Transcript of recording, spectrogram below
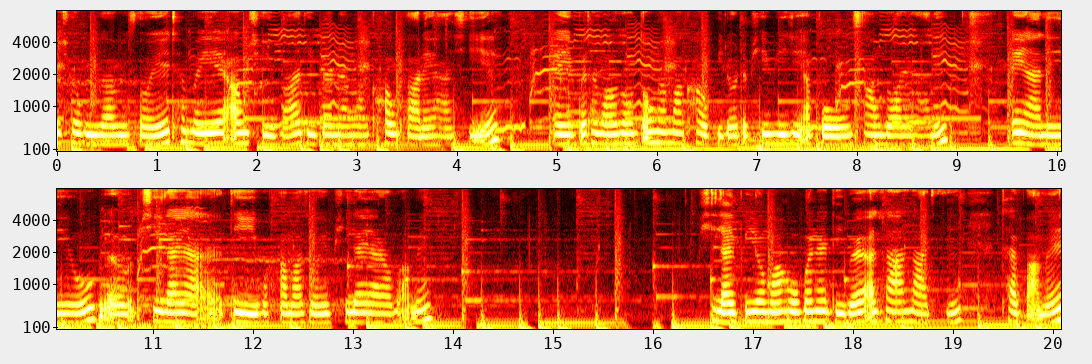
အဲ့လိုချုပ်ပြီးသွားပြီဆိုရင်ထမင်းရဲ့အောက်ခြေပါဒီဘက်နားမှာခောက်ထားတဲ့ဟာရှိရယ်အဲပထမဆုံး၃နားမှာခောက်ပြီးတော့တဖြည်းဖြည်းချင်းအပေါ်ဆောင်းသွားတဲ့ဟာလေးအဲ့ဟာလေးကိုဖြီးလိုက်ရဒီခါမှာဆိုရင်ဖြီးလိုက်ရတော့ပါမယ်ဖြီးလိုက်ပြီးတော့မှဟိုဘက်နဲ့ဒီဘက်အလှအလှချင်း ထပ်ပါမယ်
